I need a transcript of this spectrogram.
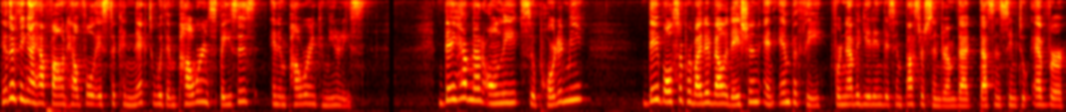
The other thing I have found helpful is to connect with empowering spaces and empowering communities. They have not only supported me, they've also provided validation and empathy for navigating this imposter syndrome that doesn't seem to ever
